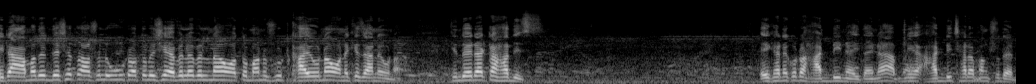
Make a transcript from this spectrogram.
এটা আমাদের দেশে তো আসলে উট অত বেশি অ্যাভেলেবেল না, অত মানুষ উট খায়ও না, অনেকে জানেও না। কিন্তু এটা একটা হাদিস। এখানে কোনো হাড্ডি নাই, তাই না? আপনি হাড্ডি ছাড়া মাংস দেন।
